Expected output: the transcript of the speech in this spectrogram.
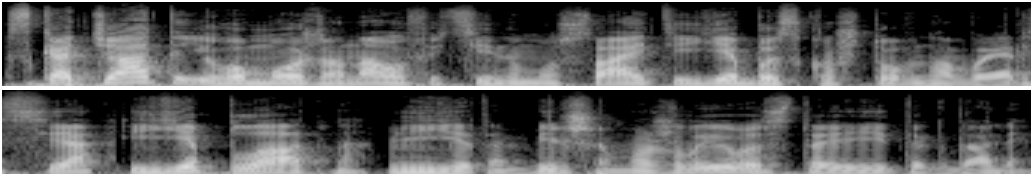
Скачати його можна на офіційному сайті, є безкоштовна версія і є платна. В ній є там більше можливостей і так далі.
